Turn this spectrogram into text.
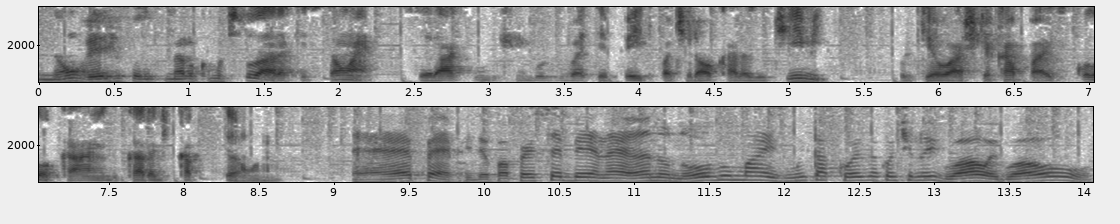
não vejo o Felipe Melo como titular. A questão é: será que o Luxemburgo vai ter peito para tirar o cara do time? Porque eu acho que é capaz de colocar ainda o cara de capitão, né? É, Pepe, deu para perceber, né? Ano novo, mas muita coisa continua igual, igual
